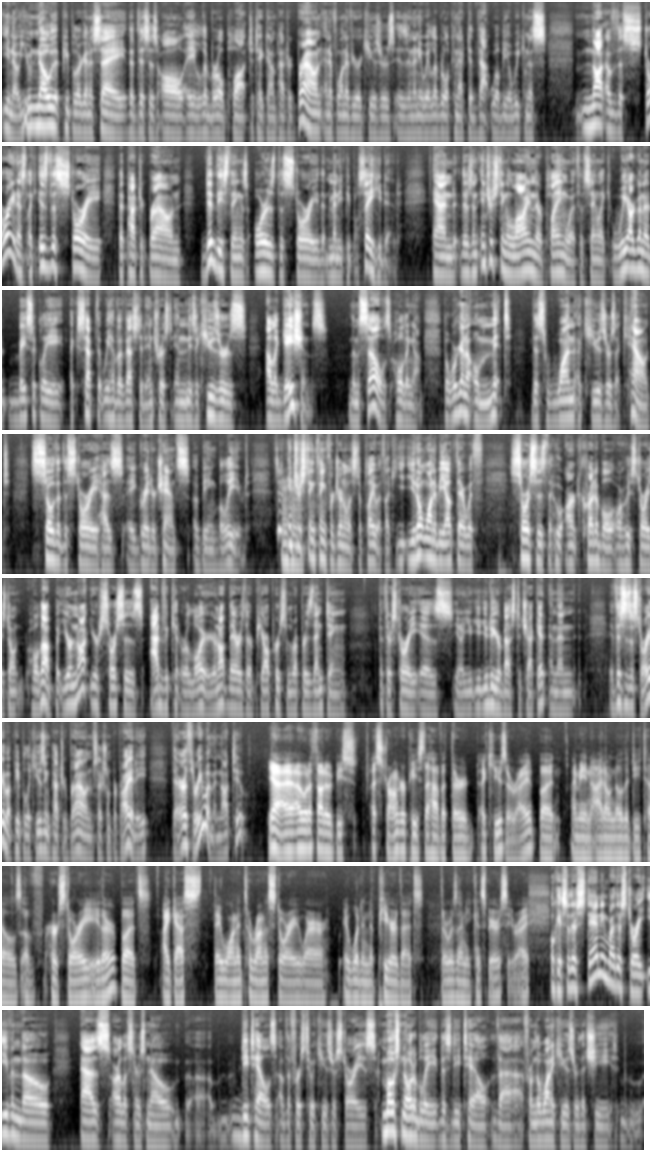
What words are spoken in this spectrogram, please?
you know, you know that people are going to say that this is all a liberal plot to take down Patrick Brown and if one of your accusers is in any way liberal connected, that will be a weakness not of the storiness like is this story that Patrick Brown did these things or is the story that many people say he did? And there's an interesting line they're playing with of saying, like, we are going to basically accept that we have a vested interest in these accusers' allegations themselves holding up, but we're going to omit this one accuser's account so that the story has a greater chance of being believed. It's an mm-hmm. interesting thing for journalists to play with. Like, you, you don't want to be out there with sources that who aren't credible or whose stories don't hold up, but you're not your source's advocate or lawyer. You're not there as their PR person representing that their story is, you know, you, you do your best to check it. And then if this is a story about people accusing Patrick Brown of sexual impropriety, there are three women, not two. Yeah, I, I would have thought it would be a stronger piece to have a third accuser, right? But I mean, I don't know the details of her story either, but I guess they wanted to run a story where it wouldn't appear that there was any conspiracy, right? Okay, so they're standing by their story, even though, as our listeners know, uh, details of the first two accuser stories, most notably this detail the, from the one accuser that she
